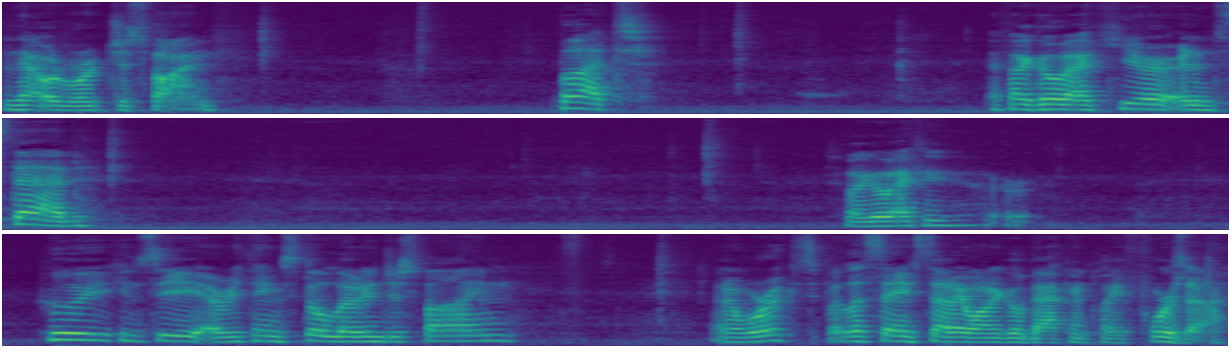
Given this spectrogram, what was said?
and that would work just fine. But if I go back here and instead, so I go back to Hulu, you can see everything's still loading just fine and it works, but let's say instead I want to go back and play Forza.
